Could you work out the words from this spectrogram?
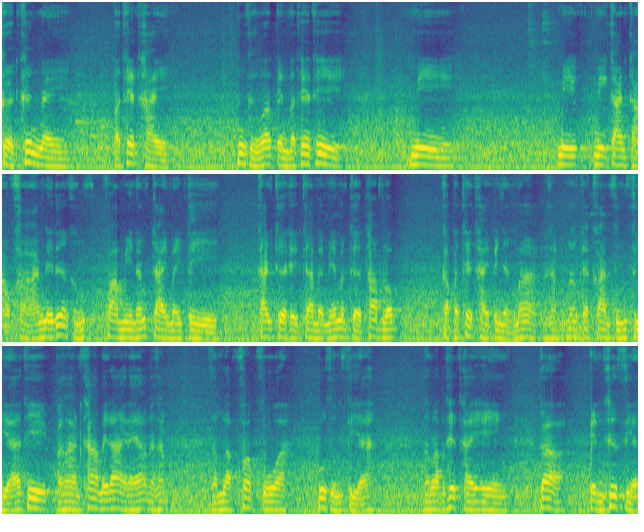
เกิดขึ้นในประเทศไทยซึ่งถือว่าเป็นประเทศที่มี มีมีการกล่าวขานในเรื่องของความมีน้ำใจไมตรี การเกิดเหตุการณ์แบบนี้มันเกิดภาพลบกับประเทศไทยเป็นอย่างมากนะครับ นอกจากการสูญเสียที่ประงานค่าไม่ได้แล้วนะครับสำหรับครอบครัวผู้สูญเสียสำหรับประเทศไทยเอง ก็ เป็นชื่อเสียง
